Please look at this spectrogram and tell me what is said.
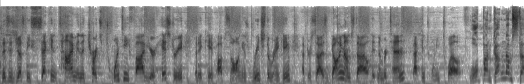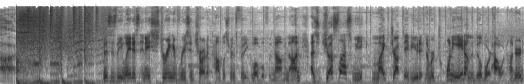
This is just the second time in the chart's 25-year history that a K-pop song has reached the ranking after Psy's Gangnam Style hit number 10 back in 2012. This is the latest in a string of recent chart accomplishments for the global phenomenon, as just last week, Mic Drop debuted at number 28 on the Billboard Hot 100,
